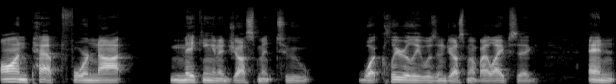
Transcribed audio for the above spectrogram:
on Pep for not making an adjustment to what clearly was an adjustment by Leipzig. And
